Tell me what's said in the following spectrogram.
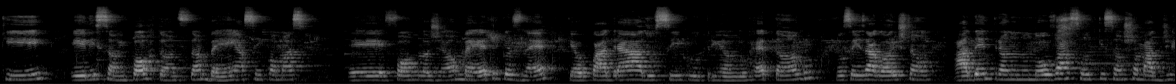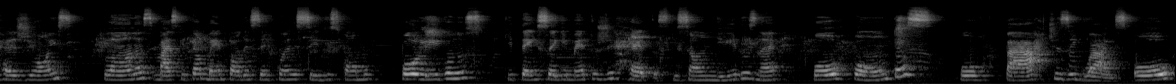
que eles são importantes também, assim como as é, fórmulas geométricas, né? Que é o quadrado, o círculo, o triângulo, o retângulo. Vocês agora estão adentrando no novo assunto que são chamados de regiões planas, mas que também podem ser conhecidos como polígonos, que têm segmentos de retas, que são unidos, né? por pontas, por partes iguais. Ou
